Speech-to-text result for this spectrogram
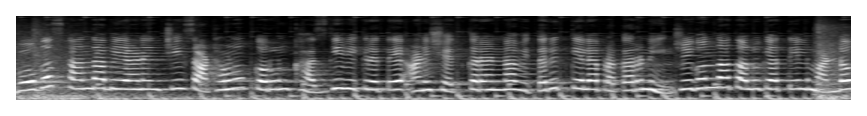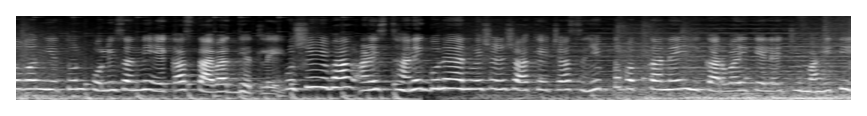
बोगस कांदा बियाण्यांची साठवणूक करून खासगी विक्रेते आणि शेतकऱ्यांना वितरित केल्याप्रकरणी श्रीगोंदा तालुक्यातील मांडवगन येथून पोलिसांनी एकाच ताब्यात घेतले. कृषी विभाग आणि स्थानिक गुन्हे अन्वेषण शाखेच्या संयुक्त पथकाने ही कारवाई केल्याची माहिती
